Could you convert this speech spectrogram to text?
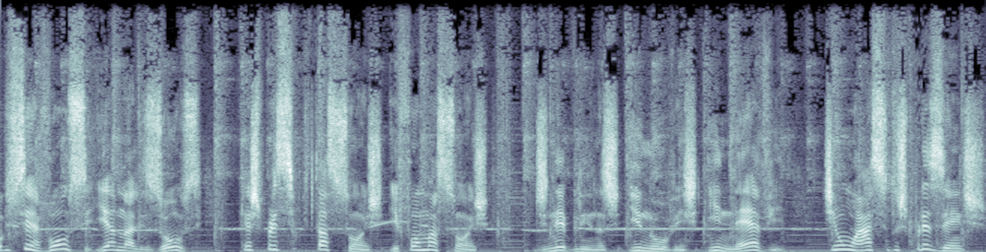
Observou-se e analisou-se que as precipitações e formações de neblinas e nuvens e neve tinham ácidos presentes,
